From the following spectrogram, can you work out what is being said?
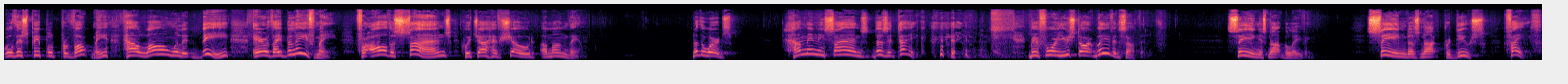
will this people provoke me? How long will it be ere they believe me? For all the signs which I have showed among them. In other words, how many signs does it take before you start believing something? Seeing is not believing. Seeing does not produce faith.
